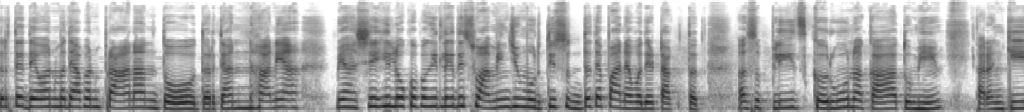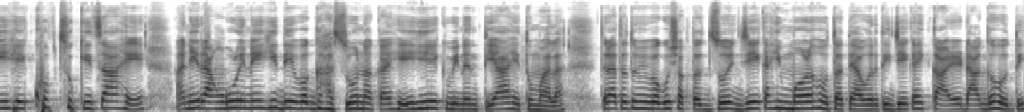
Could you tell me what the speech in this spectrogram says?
तर त्या देवांमध्ये आपण प्राण आणतो. तर त्यांना आणि मी असेही लोक बघितले की ते स्वामींची मूर्तीसुद्धा त्या पाण्यामध्ये टाकतात. असं प्लीज करू नका तुम्ही कारण की हे खूप चुकीचं आहे आणि रांगोळीनेही देव घासू नका हेही एक विनंती आहे तुम्हाला. तर आता तुम्ही बघू शकता जो जे काही मळ होता त्यावरती जे काही काळे डाग होते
